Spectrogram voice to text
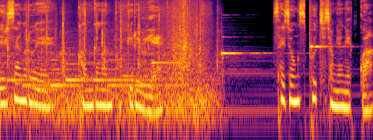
일상으로의 건강한 복귀를 위해. 세종 스포츠 정형외과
